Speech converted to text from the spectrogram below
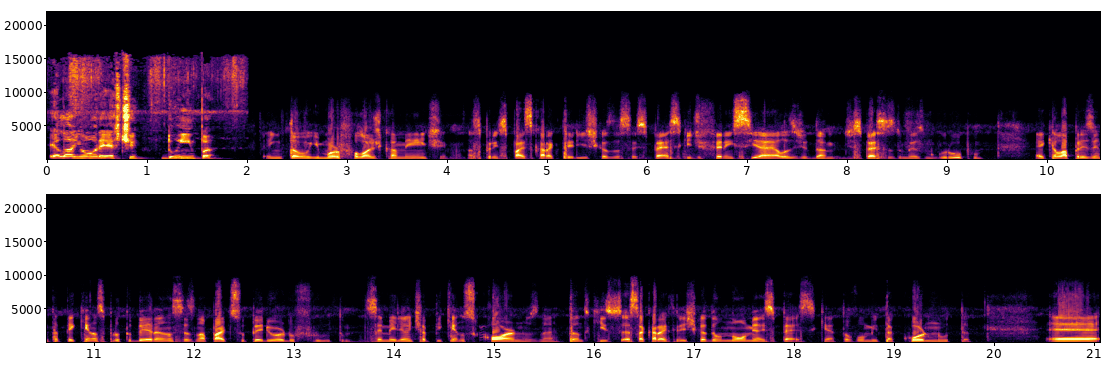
é Laion Oreste, do IMPA. Então, e morfologicamente, as principais características dessa espécie, que diferencia elas de, de espécies do mesmo grupo, é que ela apresenta pequenas protuberâncias na parte superior do fruto, semelhante a pequenos cornos, né? Tanto que isso, essa característica deu nome à espécie, que é a Tovomita cornuta. É,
